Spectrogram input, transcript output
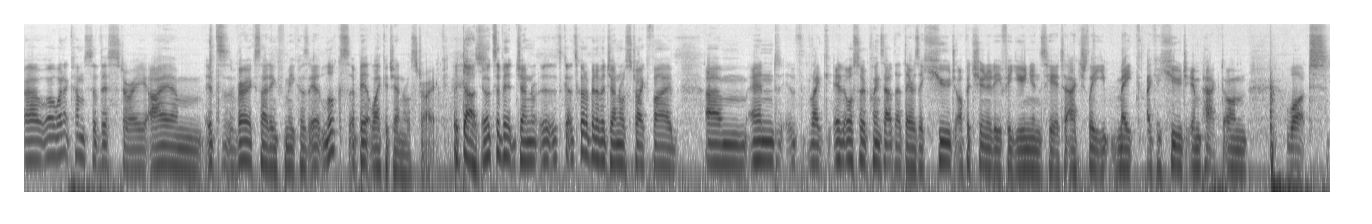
Uh, well, when it comes to this story, I am. It's very exciting for me because it looks a bit like a general strike. it does It looks a bit general. It's got, it's got a bit of a general strike vibe. Um, and like it also points out that there's a huge opportunity for unions here to actually make like a huge impact on what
